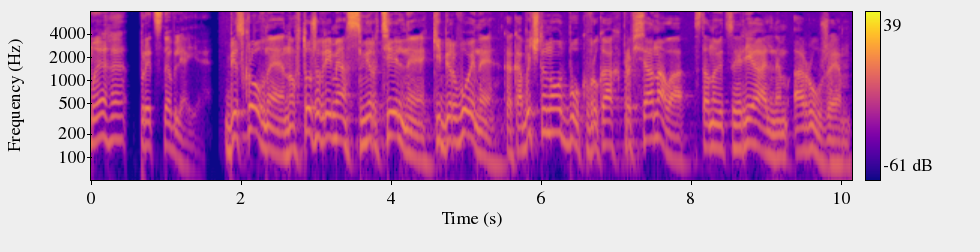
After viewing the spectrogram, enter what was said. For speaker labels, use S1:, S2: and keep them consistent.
S1: Мега представляє
S2: Бескровные, но в то же время смертельные кибервойны, как обычный ноутбук в руках профессионала, становится реальным оружием.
